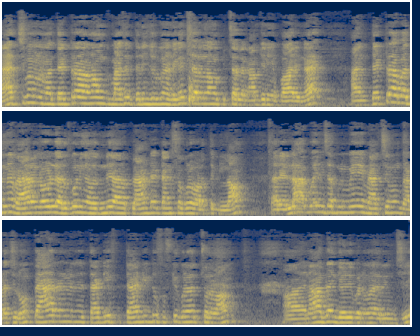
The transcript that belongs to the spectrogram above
மேக்ஸிமம் நம்ம தெட்ரானா உங்களுக்கு மேக்ஸிமம் தெரிஞ்சிருக்கும் நினைக்கிறேன். தெரியல உங்க பிக்சர்ல காமிச்சு நீங்க பாருங்க. அந்த தெட்ரா பாத்தீங்கன்னா வேற லெவல்ல இருக்கும். நீங்க வந்து பிளான்ட் டேங்க்ஸ் கூட வளர்த்துக்கலாம். வேற எல்லா அக்வைன் அப்படியுமே மேக்ஸிமம் கிடைச்சிரும். பேர் தேர்ட்டி தேர்ட்டி டு ஃபிஃப்டி கூட சொல்லலாம். நான் அப்படிதான் கேள்விப்பட்ட மாதிரி இருந்துச்சு.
